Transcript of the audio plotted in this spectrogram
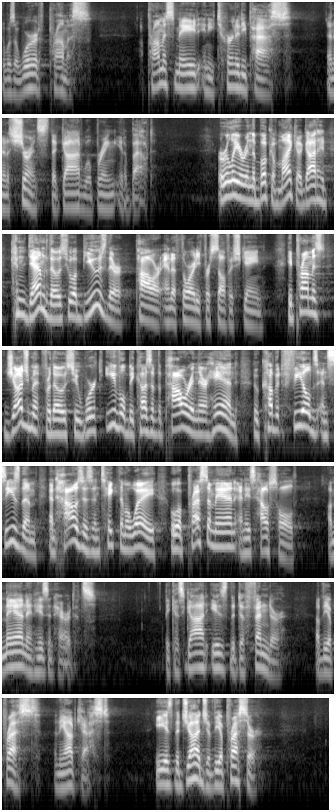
It was a word of promise, a promise made in eternity past, and an assurance that God will bring it about. Earlier in the book of Micah, God had condemned those who abuse their power and authority for selfish gain. He promised judgment for those who work evil because of the power in their hand, who covet fields and seize them, and houses and take them away, who oppress a man and his household, a man and his inheritance. Because God is the defender of the oppressed and the outcast, He is the judge of the oppressor.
